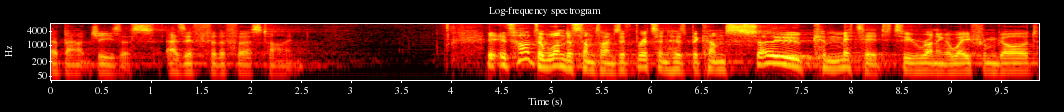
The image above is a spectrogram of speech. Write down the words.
about Jesus, as if for the first time. It's hard to wonder sometimes if Britain has become so committed to running away from God,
